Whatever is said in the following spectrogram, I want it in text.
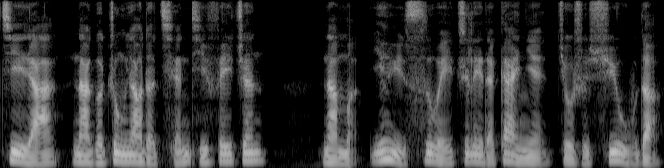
既然那个重要的前提非真，那么英语思维之类的概念就是虚无的，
